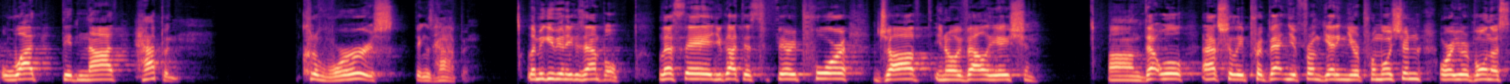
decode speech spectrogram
what did not happen. Could have worse things happen. Let me give you an example. Let's say you got this very poor job, you know, evaluation um, that will actually prevent you from getting your promotion or your bonus.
